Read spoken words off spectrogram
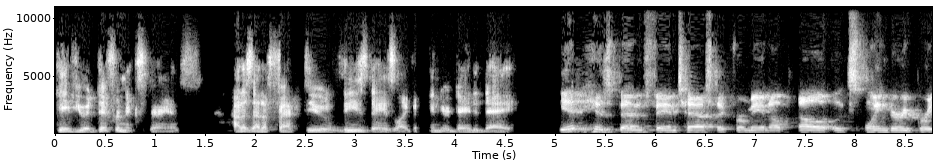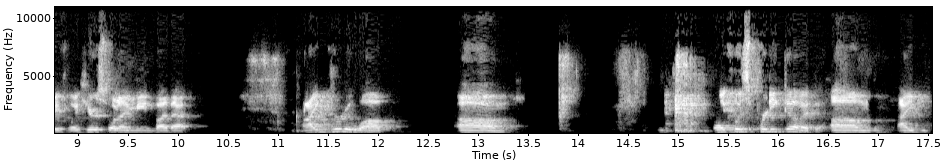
gave you a different experience. How does that affect you these days, like in your day to day? it has been fantastic for me, and I'll, I'll explain very briefly. Here's what I mean by that. I grew up, um, life was pretty good. Um, I,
